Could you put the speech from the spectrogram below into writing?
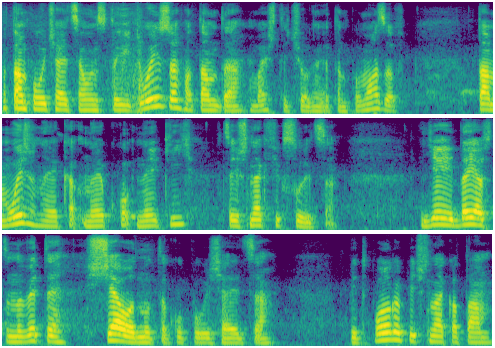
А там, виходить, вон стоїть лижа, а там, де, бачите, чорний я там помазав. там лижа, на, яка, на, яко, на якій цей шнек фіксується. Є ідея встановити ще одну таку, виходить, підпору під шнека там.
